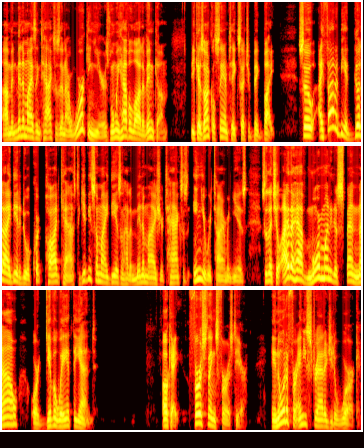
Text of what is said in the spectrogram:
um, and minimizing taxes in our working years when we have a lot of income because Uncle Sam takes such a big bite. So, I thought it'd be a good idea to do a quick podcast to give you some ideas on how to minimize your taxes in your retirement years so that you'll either have more money to spend now or give away at the end. Okay, first things first here. In order for any strategy to work,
